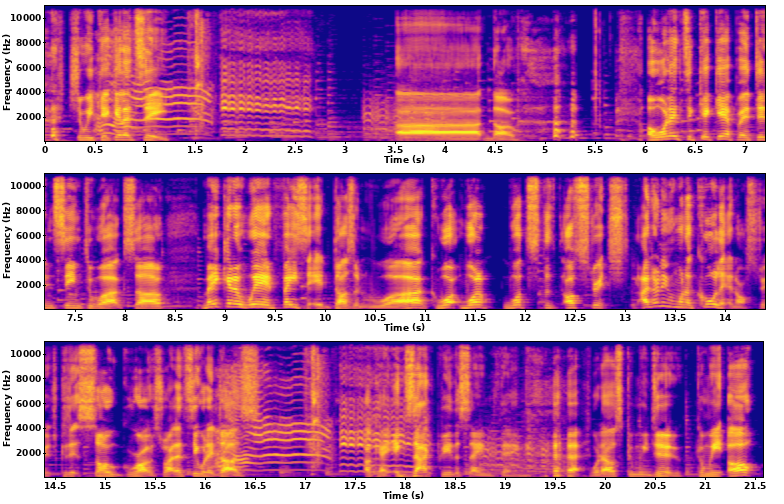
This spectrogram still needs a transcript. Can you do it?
shall we kick it? Let's see. Uh, no. I wanted to kick it, but it didn't seem to work. So, making a weird face, it doesn't work. What, what, what's the ostrich? I don't even want to call it an ostrich because it's so gross. Right, let's see what it does. Okay, exactly the same thing. what else can we do? Can we, oh,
